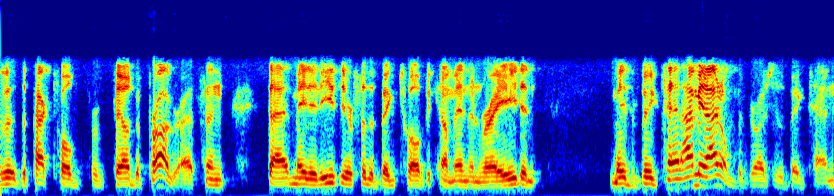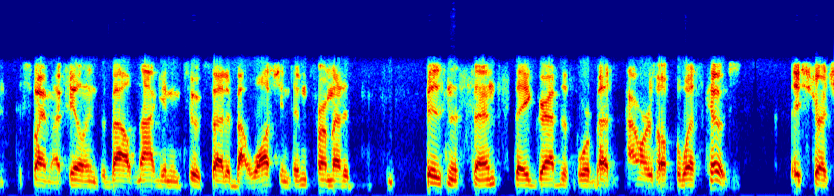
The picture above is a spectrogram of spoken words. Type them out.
the, the Pac-12 failed to progress, and that made it easier for the Big 12 to come in and raid and made the Big Ten. I mean, I don't begrudge the Big Ten, despite my feelings about not getting too excited about Washington. From a business sense, they grabbed the four best powers off the West Coast. They stretched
